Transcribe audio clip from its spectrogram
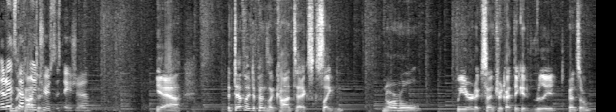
That is definitely true, Stacia. Yeah, it definitely depends on context. Cause like normal, weird, eccentric. I think it really depends on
